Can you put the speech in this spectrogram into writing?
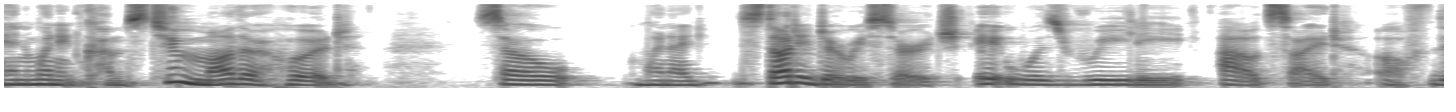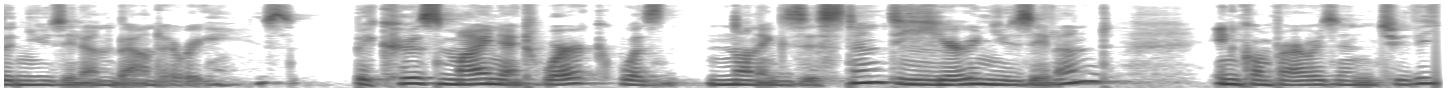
And when it comes to motherhood, so when I studied the research, it was really outside of the New Zealand boundaries because my network was non existent here in New mm. Zealand in comparison to the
